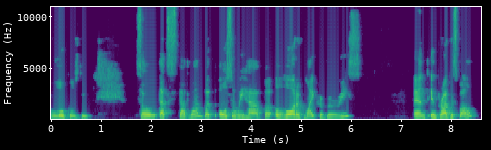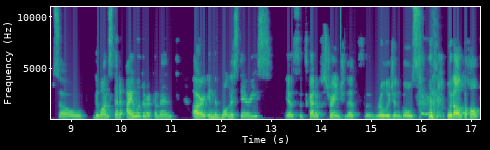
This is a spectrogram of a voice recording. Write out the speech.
locals do. So that's that one. But also we have uh, a lot of microbreweries and in Prague as well. So the ones that I would recommend are in the monasteries. Yes, it's kind of strange that religion goes with alcohol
